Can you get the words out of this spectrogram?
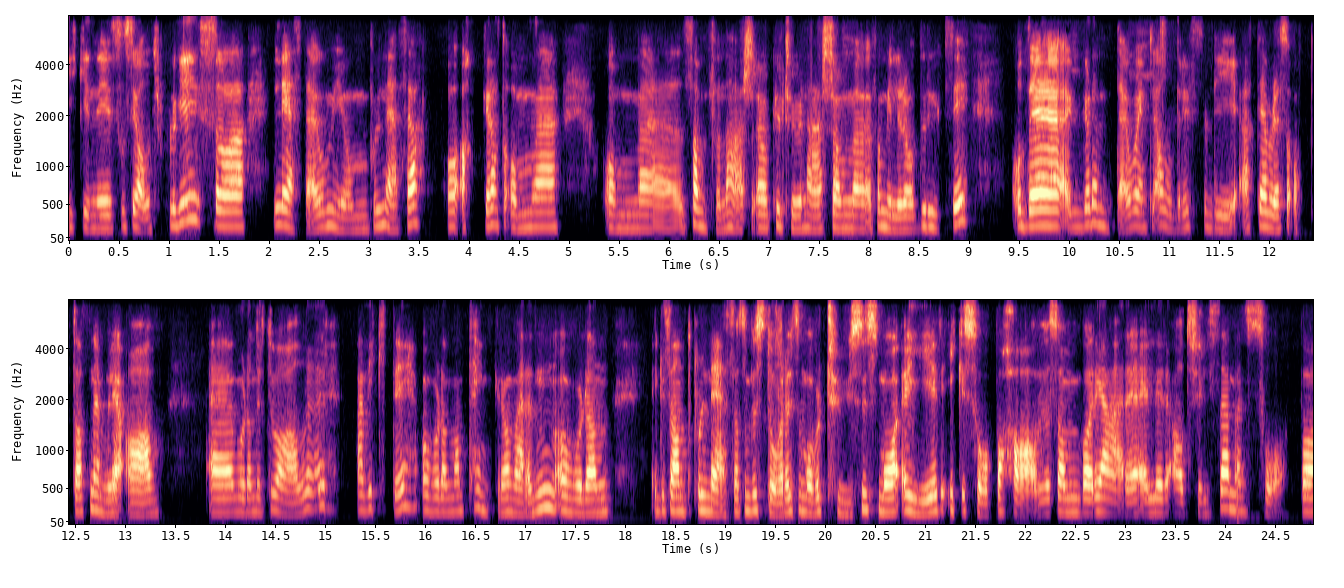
gikk inn i sosialantropologi, så leste jeg jo mye om Polynesia. Og akkurat om, eh, om samfunnet her og kulturen her som familieråd brukes i. Og det glemte jeg jo egentlig aldri fordi at jeg ble så opptatt nemlig av eh, hvordan ritualer er viktig, og hvordan man tenker om verden. Og hvordan ikke sant, Polynesia, som består av liksom over 1000 små øyer, ikke så på havet som barriere eller adskillelse, men så på,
